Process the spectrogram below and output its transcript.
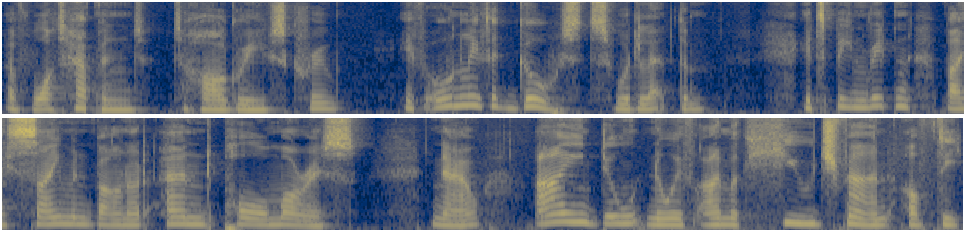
of what happened to Hargreaves' crew. If only the ghosts would let them. It's been written by Simon Barnard and Paul Morris. Now, I don't know if I'm a huge fan of the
